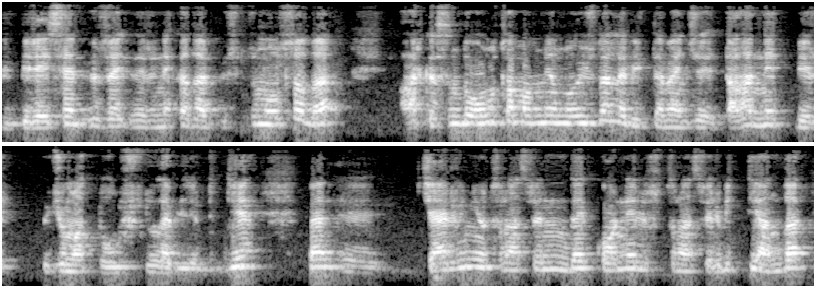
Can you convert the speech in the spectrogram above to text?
bireysel özellikleri ne kadar üstün olsa da arkasında onu tamamlayan oyuncularla birlikte bence daha net bir hücum hattı oluşturulabilirdi diye ben e, Cervinho transferinin Cornelius transferi bittiği anda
